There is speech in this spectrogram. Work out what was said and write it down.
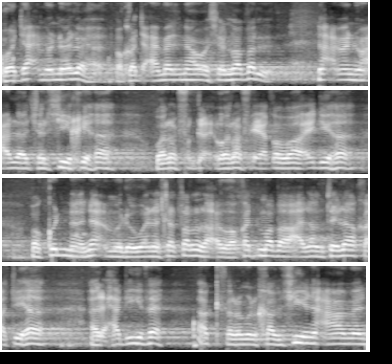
ودعمنا لها. فقد عملنا وسنظل نعمل على ترسيخها ورفع, ورفع قواعدها وكنا نأمل ونتطلع وقد مضى على انطلاقتها الحديثة أكثر من خمسين عاماً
